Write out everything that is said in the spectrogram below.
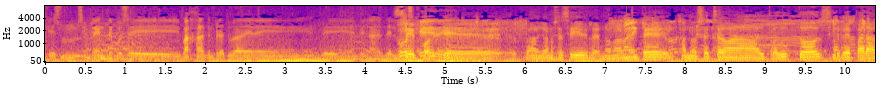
que es un, simplemente pues eh, baja la temperatura de, de- la- del bosque. sí, porque, de- bueno, yo no sé si normalmente cuando se echa el producto sirve para,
